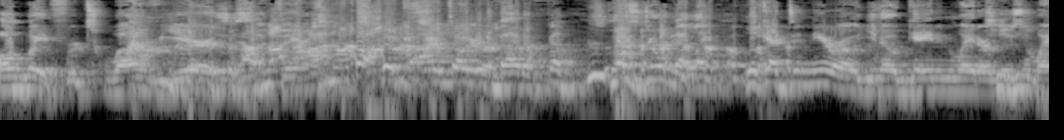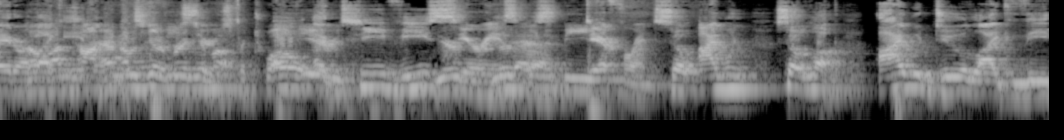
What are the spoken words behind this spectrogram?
Oh wait, for twelve years. I'm not- I'm not talking I'm talking about a film. Who's doing that? Like, look at De Niro. You know, gaining weight or losing weight, or No, like I'm talking- I was gonna TV bring him series. up for 12 oh, years. A TV You're- series you're is be- different. So I wouldn't. So look, I would do like the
